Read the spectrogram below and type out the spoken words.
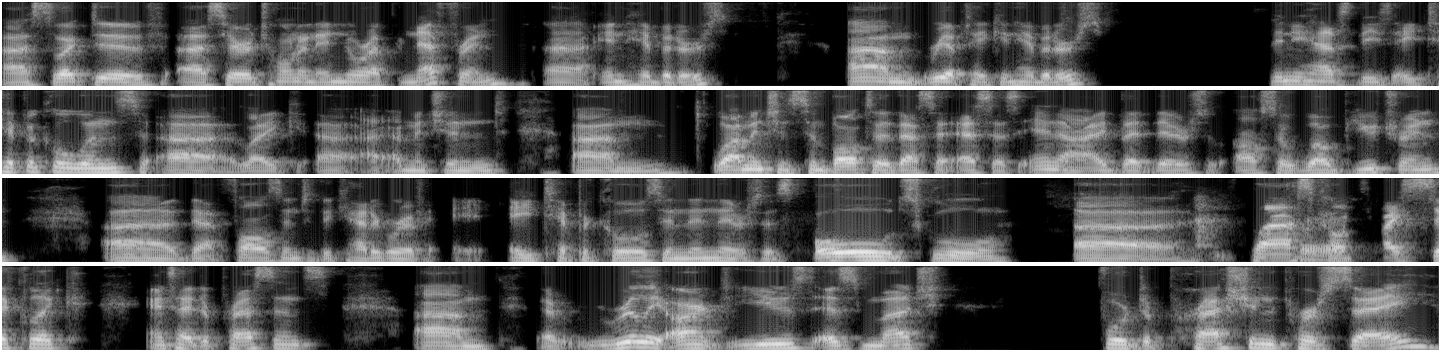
uh, selective uh, serotonin and norepinephrine uh, inhibitors, um, reuptake inhibitors. Then you have these atypical ones, uh, like uh, I mentioned. Um, well, I mentioned Cymbalta, that's a SSNI, but there's also Wellbutrin uh, that falls into the category of atypicals. And then there's this old school uh, class right. called tricyclic antidepressants um, that really aren't used as much for depression per se.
